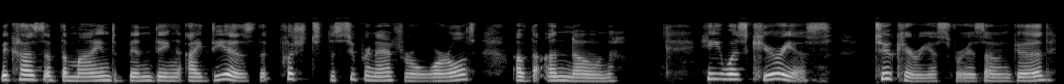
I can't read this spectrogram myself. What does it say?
because of the mind bending ideas that pushed the supernatural world of the unknown. He was curious, too curious for his own good,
